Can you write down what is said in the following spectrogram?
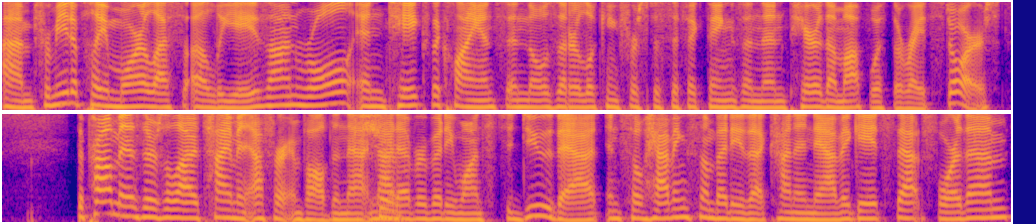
um, for me to play more or less a liaison role and take the clients and those that are looking for specific things and then pair them up with the right stores. The problem is there's a lot of time and effort involved in that. Not everybody wants to do that. And so having somebody that kind of navigates that for them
